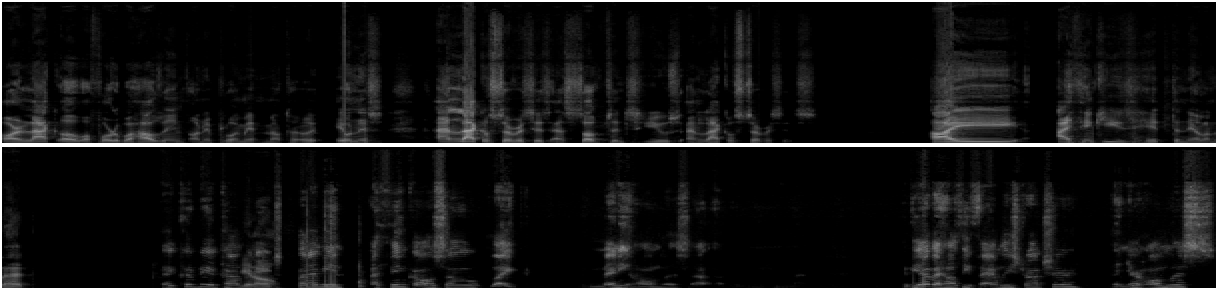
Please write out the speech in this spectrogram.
are lack of affordable housing, unemployment, mental illness, and lack of services, and substance use and lack of services. I I think he's hit the nail on the head. It could be a combination, but I mean, I think also like many homeless. If you have a healthy family structure and you're homeless,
